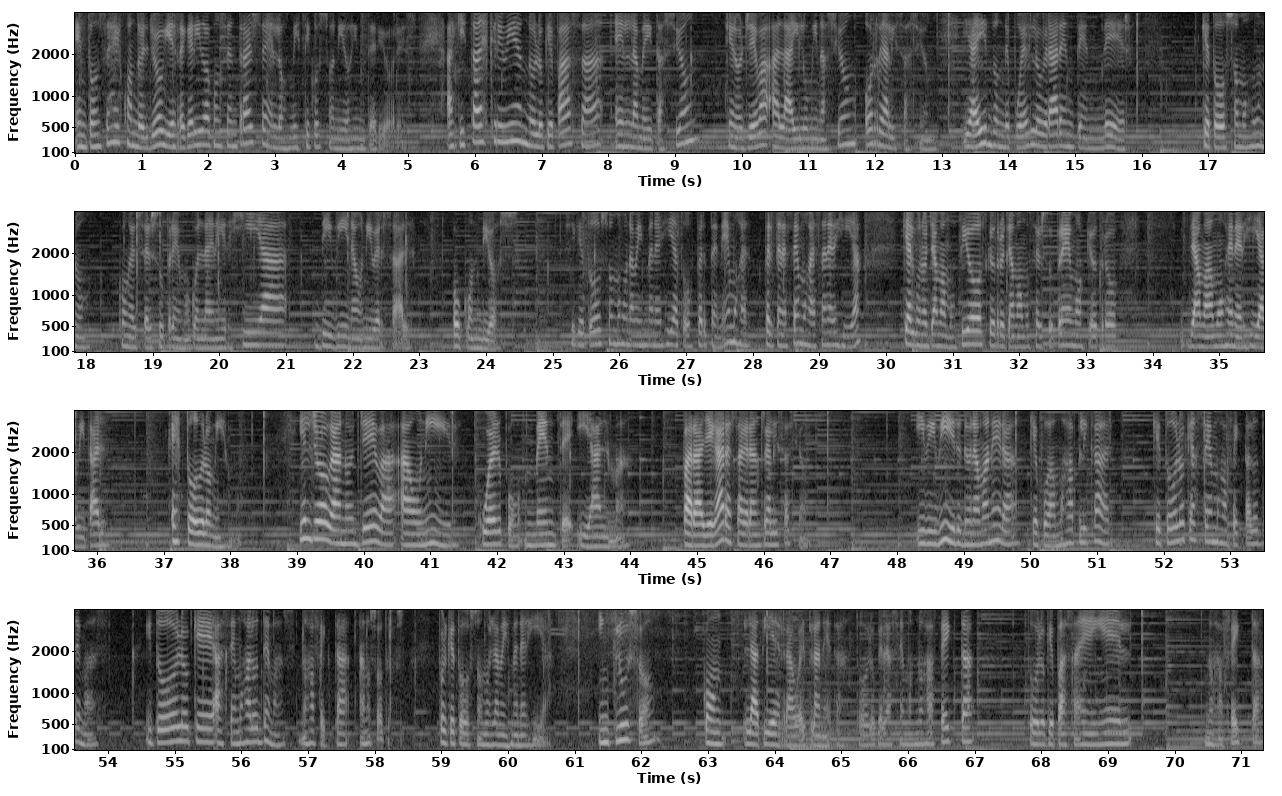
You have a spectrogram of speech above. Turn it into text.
Entonces es cuando el yogi es requerido a concentrarse en los místicos sonidos interiores. Aquí está describiendo lo que pasa en la meditación que nos lleva a la iluminación o realización. Y ahí es donde puedes lograr entender que todos somos uno con el Ser Supremo, con la energía divina universal o con Dios. Así que todos somos una misma energía, todos pertenecemos a, pertenecemos a esa energía que algunos llamamos Dios, que otros llamamos Ser Supremo, que otros llamamos energía vital. Es todo lo mismo. Y el yoga nos lleva a unir cuerpo, mente y alma para llegar a esa gran realización y vivir de una manera que podamos aplicar que todo lo que hacemos afecta a los demás y todo lo que hacemos a los demás nos afecta a nosotros, porque todos somos la misma energía, incluso con la Tierra o el planeta. Todo lo que le hacemos nos afecta, todo lo que pasa en él nos afecta.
